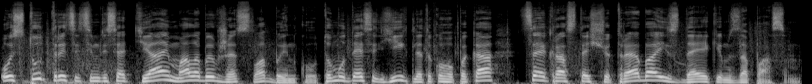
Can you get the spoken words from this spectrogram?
Ось тут 3070 Ti мала би вже слабинку, тому 10 гіг для такого ПК це якраз те, що треба, і з деяким запасом.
